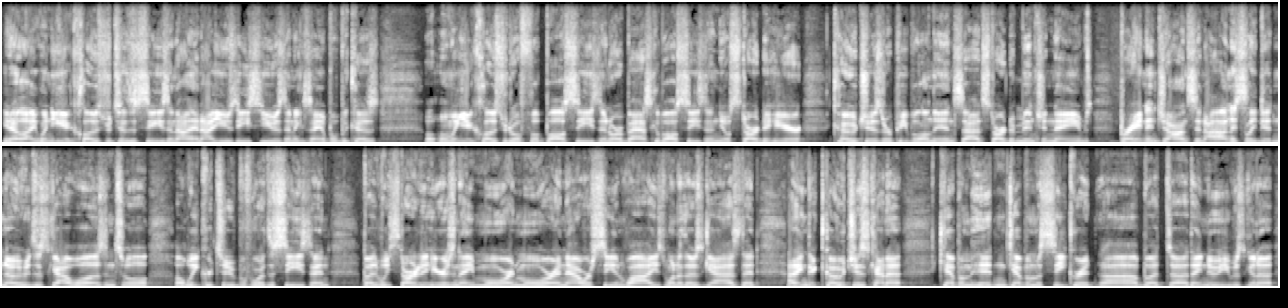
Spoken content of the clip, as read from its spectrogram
you know, like when you get closer to the season, I, and I use ECU as an example because when we get closer to a football season or a basketball season, you'll start to hear coaches or people on the inside start to mention names. Brandon Johnson, I honestly didn't know who this guy was until a week or two before the season, but we started to hear his name more and more, and now we're seeing why. He's one of those guys that I think the coaches kind of kept him hidden, kept him a secret, uh, but uh, they knew he was going to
